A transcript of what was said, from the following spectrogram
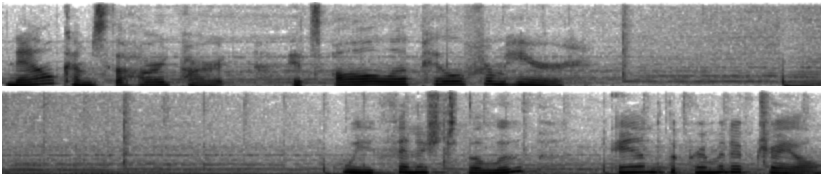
Now comes the hard part. It's all uphill from here. We finished the loop and the primitive trail.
